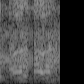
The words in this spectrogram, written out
Oh,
